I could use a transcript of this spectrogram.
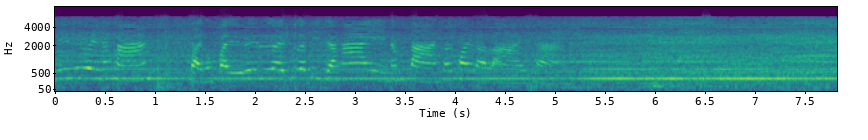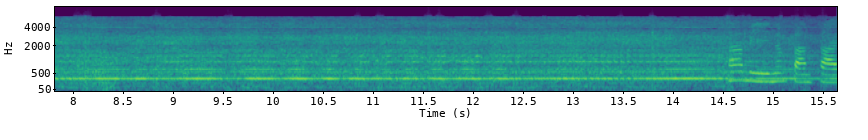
เรื่อยๆนะคะ ใส่ลงไปเรื่อยๆ เพื่อที่จะให้น้ำตาลค่อยๆละลายค่ะ ถ้ามีน้ำตาลทราย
